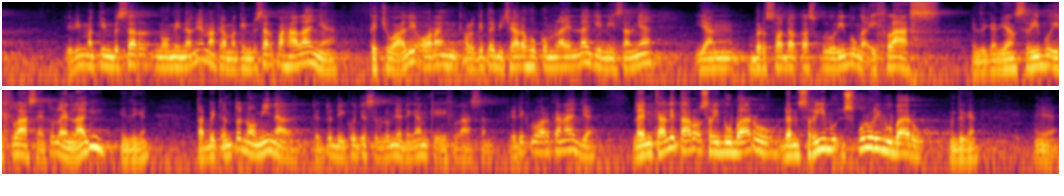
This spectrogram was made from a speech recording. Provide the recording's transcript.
Jadi makin besar nominalnya maka makin besar pahalanya. Kecuali orang kalau kita bicara hukum lain lagi, misalnya yang bersodokah 10 ribu nggak ikhlas, gitu kan? Yang seribu ikhlas, nah itu lain lagi, gitu kan? Tapi tentu nominal, tentu diikuti sebelumnya dengan keikhlasan. Jadi keluarkan aja. Lain kali taruh seribu baru dan seribu, sepuluh ribu baru, gitu kan? Iya.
